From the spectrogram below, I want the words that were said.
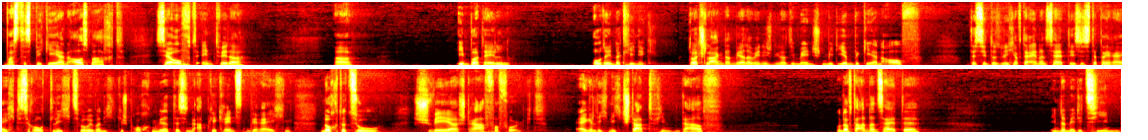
was das Begehren ausmacht, sehr oft entweder äh, im Bordell oder in der Klinik. Dort schlagen dann mehr oder weniger die Menschen mit ihrem Begehren auf. Das sind natürlich auf der einen Seite ist es der Bereich des Rotlichts, worüber nicht gesprochen wird, das in abgegrenzten Bereichen noch dazu schwer strafverfolgt eigentlich nicht stattfinden darf. Und auf der anderen Seite in der Medizin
